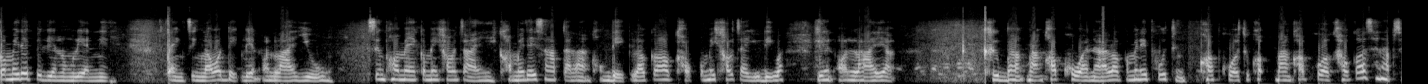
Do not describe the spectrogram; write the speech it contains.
ก็ไม่ได้ไปเรียนโรงเรียนนี่แต่จริงๆแล้วว่าเด็กเรียนออนไลน์อยู่ ซึ่งพ่อแม่ก็ไม่เข้าใจ เขาไม่ได้ทราบตารางของเด็ก แล้วก็เขาก็ไม่เข้าใจอยู่ดีว่าเรียนออนไลน์อะคือบางบางครอบครัวนะ เราก็ไม่ได้พูดถึงครอบครัวทุกบางครอบครัวเขาก็สนับส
